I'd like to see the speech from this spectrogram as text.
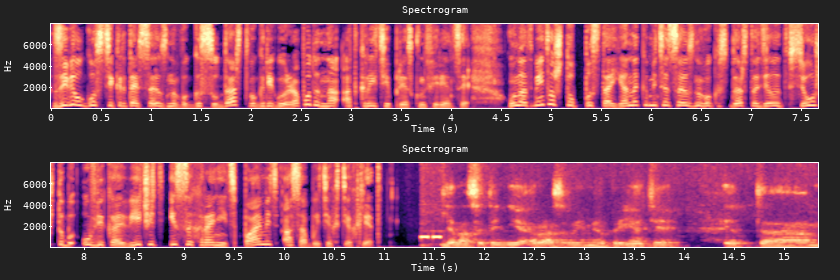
заявил госсекретарь союзного государства Григорий Рапота на открытии пресс-конференции. Он отметил, что постоянный комитет союзного государства делает все, чтобы увековечить и сохранить память о событиях тех лет. Для нас это не разовое мероприятие, это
